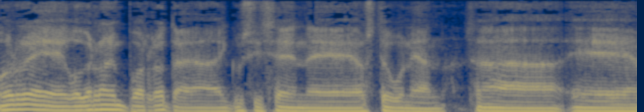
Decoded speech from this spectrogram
Horre, gobernoaren porrota ikusi zen e, ostegunean. Osa, e,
